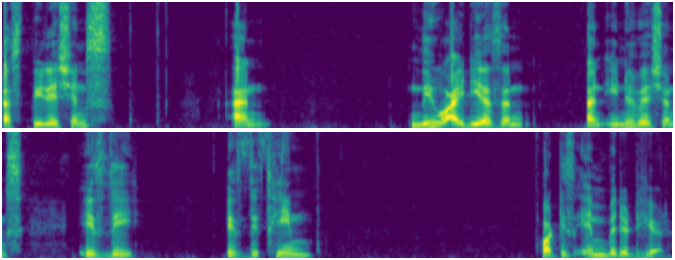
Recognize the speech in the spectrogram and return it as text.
aspirations and new ideas and, and innovations is the is the theme what is embedded here.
